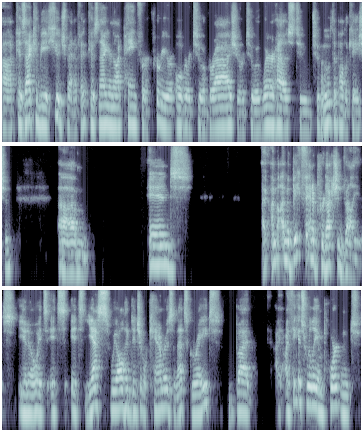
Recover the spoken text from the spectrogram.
because uh, that can be a huge benefit because now you're not paying for a courier over to a garage or to a warehouse to to move the publication. Um, and I, I'm, I'm a big fan of production values. You know it's it's it's yes we all have digital cameras and that's great but I, I think it's really important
